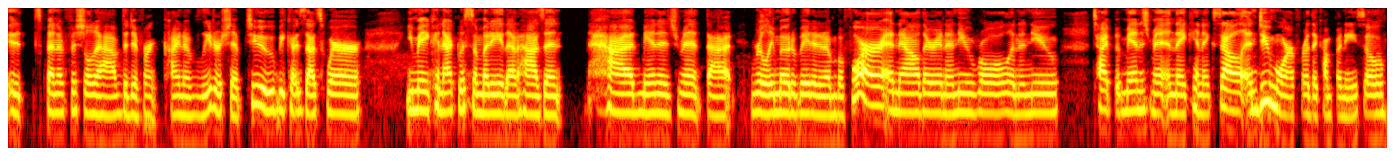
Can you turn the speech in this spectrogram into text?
it's beneficial to have the different kind of leadership too, because that's where you may connect with somebody that hasn't had management that really motivated them before and now they're in a new role and a new type of management and they can excel and do more for the company so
